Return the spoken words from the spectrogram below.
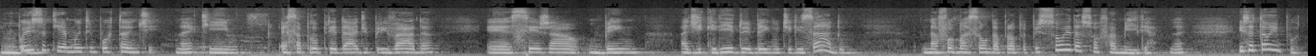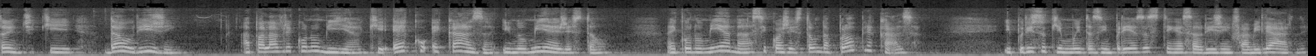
Uhum. Por isso que é muito importante né, que essa propriedade privada é, seja um bem adquirido e bem utilizado na formação da própria pessoa e da sua família. Né? Isso é tão importante que dá origem à palavra economia, que eco é casa e nomia é gestão. A economia nasce com a gestão da própria casa. E por isso que muitas empresas têm essa origem familiar, né?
